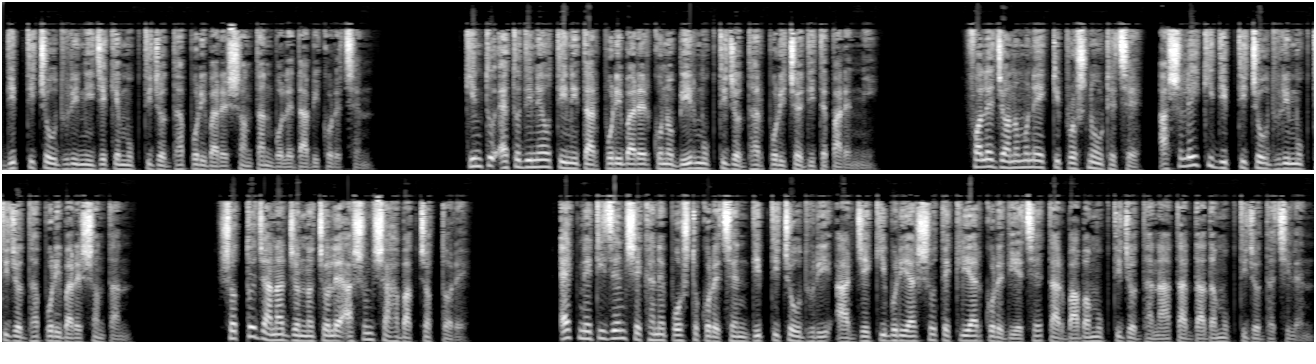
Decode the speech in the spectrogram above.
দীপ্তি চৌধুরী নিজেকে মুক্তিযোদ্ধা পরিবারের সন্তান বলে দাবি করেছেন। কিন্তু এতদিনেও তিনি তার পরিবারের কোনো বীর মুক্তিযোদ্ধার পরিচয় দিতে পারেননি। ফলে জনমনে একটি প্রশ্ন উঠেছে, আসলেই কি দীপ্তি চৌধুরী মুক্তিযোদ্ধা পরিবারের সন্তান? সত্য জানার জন্য চলে আসুন শাহবাগ চত্বরে। এক নেটিজেন সেখানে পোস্ট করেছেন, দীপ্তি চৌধুরী আর যে কিবরিয়ার শোতে ক্লিয়ার করে দিয়েছে, তার বাবা মুক্তিযোদ্ধা না, তার দাদা মুক্তিযোদ্ধা ছিলেন।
